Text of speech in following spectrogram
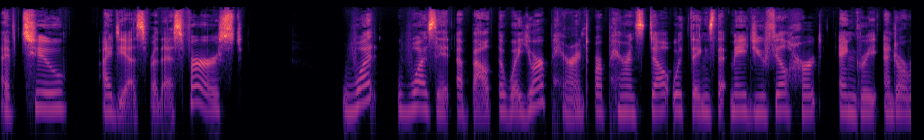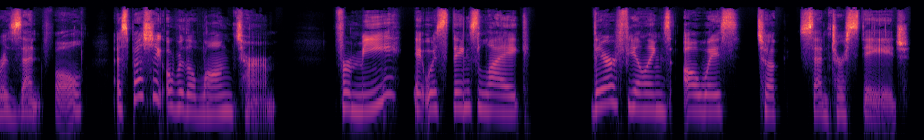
I have two ideas for this. First, what was it about the way your parent or parents dealt with things that made you feel hurt, angry, and or resentful, especially over the long term? For me, it was things like their feelings always took center stage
